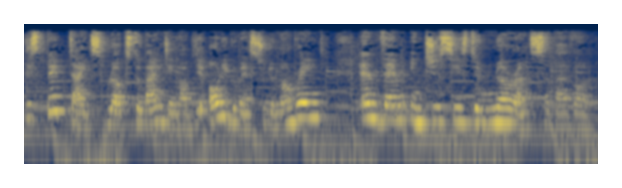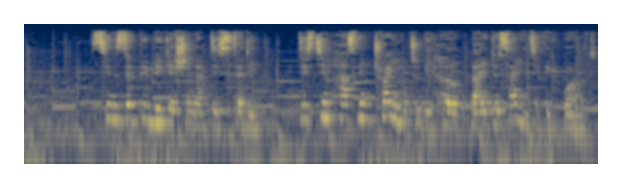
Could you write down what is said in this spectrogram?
This peptide blocks the binding of the oligomers to the membrane and then induces the neuron survival. Since the publication of this study, this team has been trying to be heard by the scientific world.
